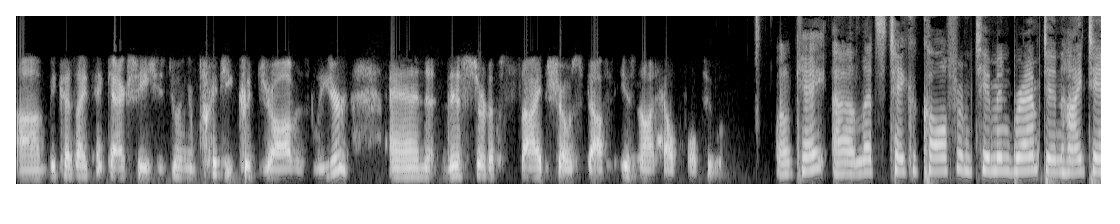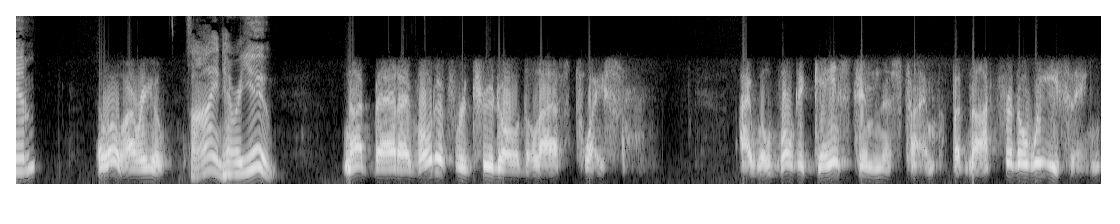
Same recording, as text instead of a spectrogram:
uh, because I think actually he's doing a pretty good job as leader, and this sort of sideshow stuff is not helpful to him. Okay, uh, let's take a call from Tim in Brampton. Hi, Tim. Hello, how are you? Fine, how are you? Not bad. I voted for Trudeau the last twice. I will vote against him this time, but not for the we thing,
